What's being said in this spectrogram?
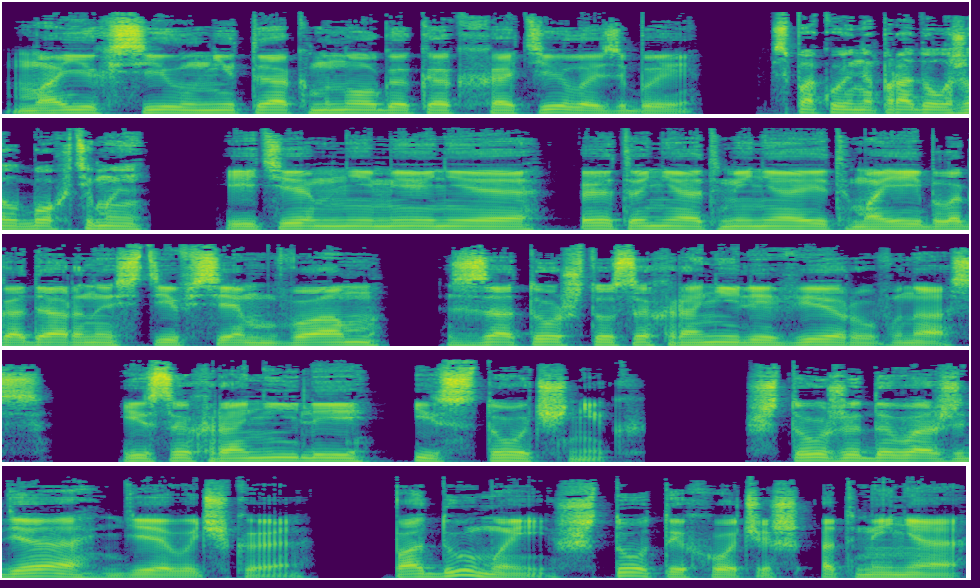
Моих сил не так много, как хотелось бы», – спокойно продолжил бог тьмы. «И тем не менее, это не отменяет моей благодарности всем вам за то, что сохранили веру в нас и сохранили источник. Что же до вождя, девочка? Подумай, что ты хочешь от меня.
